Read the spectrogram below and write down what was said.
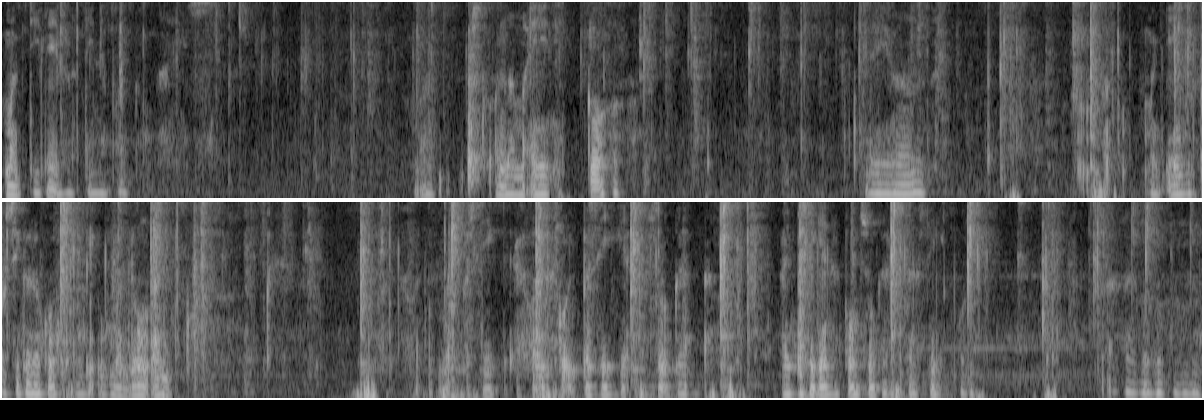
magdililote na pud ko guys. Mag kung na mainit ko. Ngayon, mag-init po siguro kung hindi umalungag ko. Magpasig, wala ko ipasiga ang suga. Ay, pasigan akong suga sa cellphone. Um,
